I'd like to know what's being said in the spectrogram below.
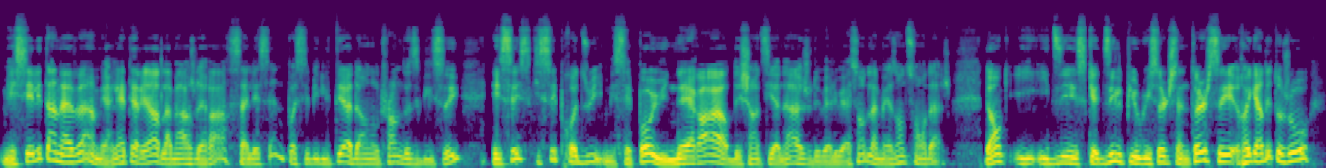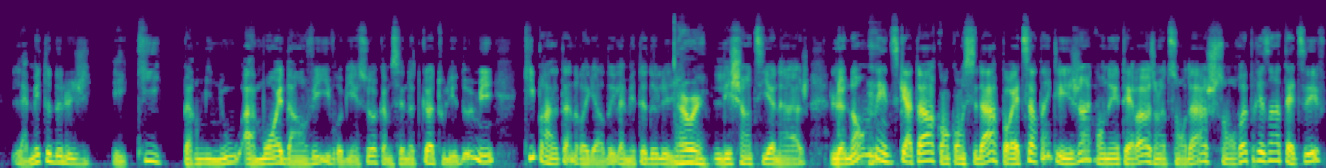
Mais si elle est en avant, mais à l'intérieur de la marge d'erreur, ça laissait une possibilité à Donald Trump de se glisser. Et c'est ce qui s'est produit. Mais c'est pas une erreur d'échantillonnage ou d'évaluation de la maison de sondage. Donc, dit, ce que dit le Pew Research Center, c'est regardez toujours la méthodologie et qui parmi nous, à moins d'en vivre, bien sûr, comme c'est notre cas tous les deux, mais qui prend le temps de regarder la méthodologie, ah l'échantillonnage, le nombre d'indicateurs qu'on considère pour être certain que les gens qu'on interroge dans notre sondage sont représentatifs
